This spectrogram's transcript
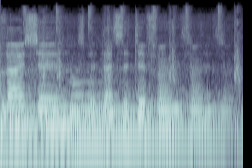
Devices, but that's the difference.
